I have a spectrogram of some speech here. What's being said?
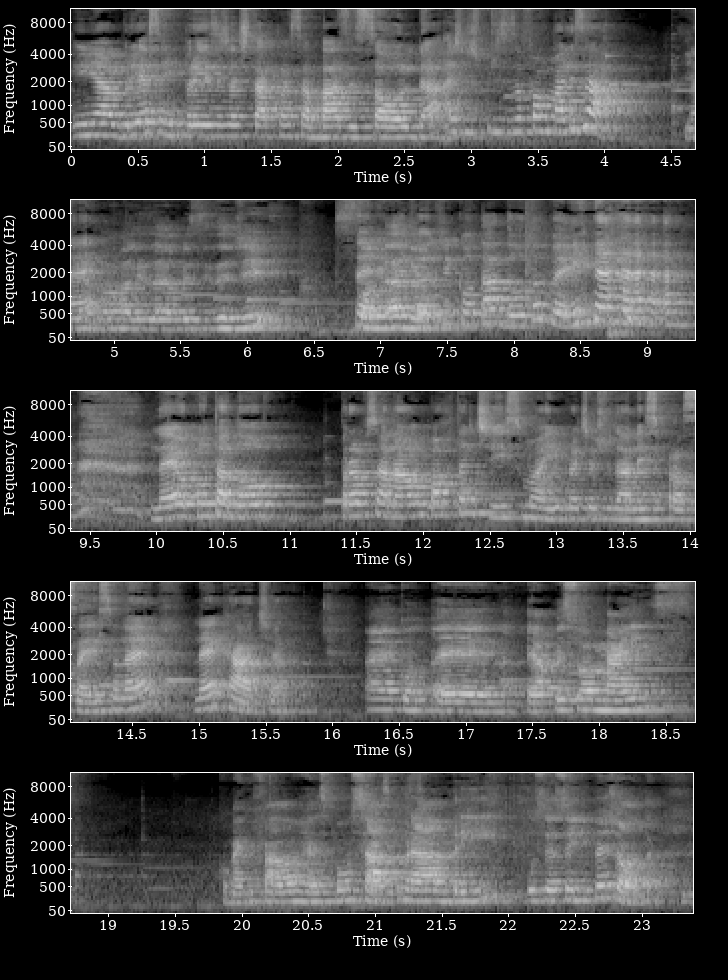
Em abrir essa empresa, já está com essa base sólida, a gente precisa formalizar. E né? para formalizar precisa de CNPJ contador. de contador também. né? O contador profissional importantíssimo aí para te ajudar nesse processo, né? Né, Kátia? É, é, é a pessoa mais, como é que fala, responsável para abrir o seu CNPJ.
